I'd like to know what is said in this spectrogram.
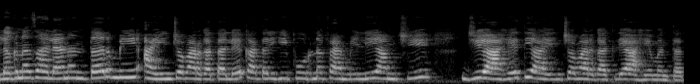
लग्न झाल्यानंतर मी आईंच्या मार्गात आले. का तर ही पूर्ण फॅमिली आमची जी आहे ती आईंच्या मार्गातली आहे म्हणतात.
